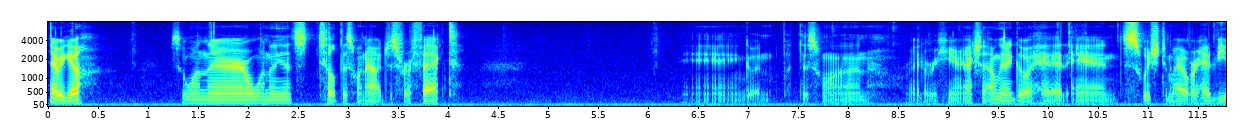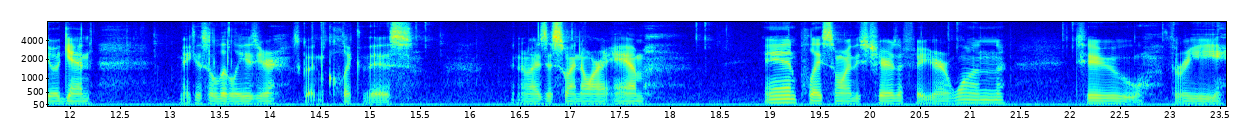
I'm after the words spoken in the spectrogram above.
There we go. So one there, one the, let's tilt this one out just for effect. And go ahead and put this one right over here. Actually, I'm going to go ahead and switch to my overhead view again. Make this a little easier. Let's go ahead and click this. Minimize this so I know where I am. And place some more of these chairs, I figure. One, two, three,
